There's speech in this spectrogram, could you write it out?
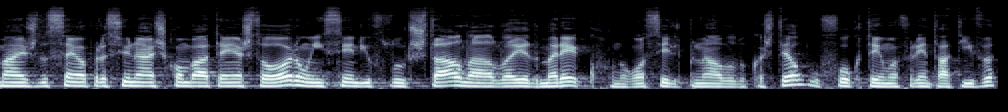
Mais de 100 operacionais combatem esta hora um incêndio florestal na aldeia de Mareco, no Conselho Penal do Castelo. O fogo tem uma frente ativa,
